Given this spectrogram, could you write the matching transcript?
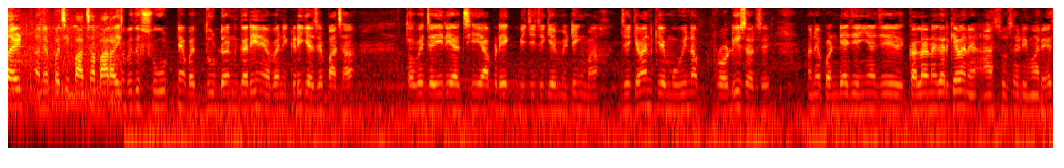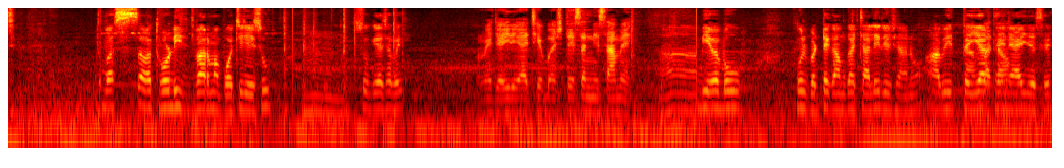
સાઈડ અને પછી પાછા બહાર આવી બધું શૂટ ને બધું ડન કરીને હવે નીકળી ગયા છે પાછા. તો હવે જઈ રહ્યા છીએ આપણે એક બીજી જગ્યાએ મિટિંગમાં જે કહેવાય ને કે મૂવીના પ્રોડ્યુસર છે. અને પંડ્યાજી અહીંયા જે કલાનગર કહેવાય ને આ સોસાયટીમાં રહે છે. તો બસ હવે થોડી જ વારમાં પહોંચી જઈશું. શું કહે છે ભાઈ? અમે જઈ રહ્યા છીએ બસ સ્ટેશનની સામે. હા બી હવે બહુ ફૂલ પટ્ટે કામકાજ ચાલી રહ્યું છે આનું. આ બી તૈયાર થઈને આવી જશે.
